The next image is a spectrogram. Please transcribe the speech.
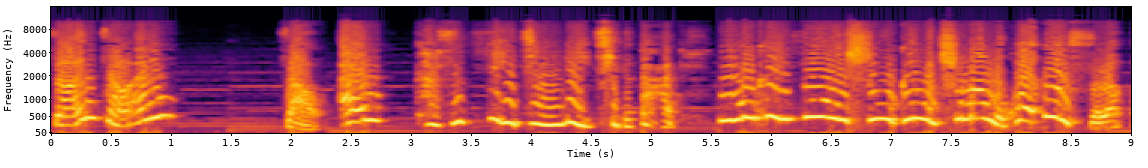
早安，早安，早安！”卡斯费尽力气的大喊：“你们可以分点食物给我吃吗？我快饿死了！”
